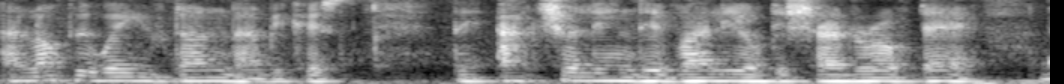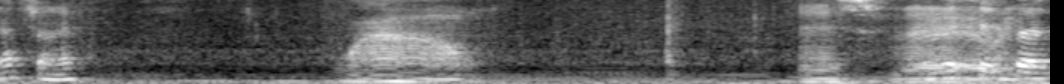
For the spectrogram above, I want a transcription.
I love the way you've done that because they're actually in the valley of the shadow of death. That's right. Wow. It's And very. this is the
